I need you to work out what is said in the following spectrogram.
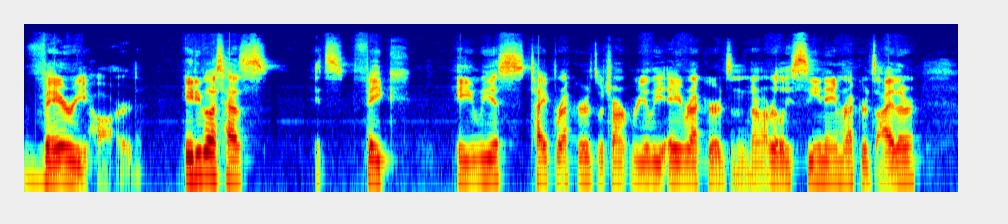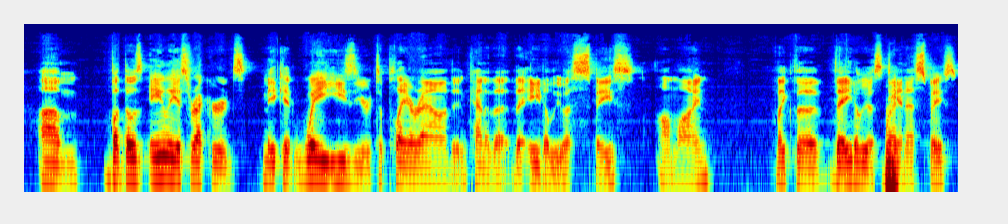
very hard. AWS has its fake alias type records, which aren't really A records and they're not really CNAME records either. Um, but those alias records make it way easier to play around in kind of the, the AWS space online, like the, the AWS right. DNS space.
